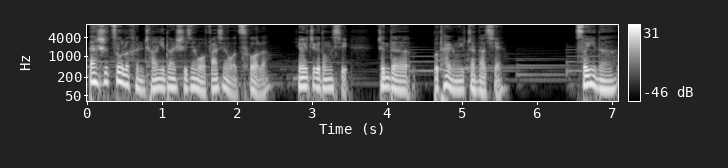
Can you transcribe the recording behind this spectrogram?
但是做了很长一段时间，我发现我错了，因为这个东西真的不太容易赚到钱。所以呢，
